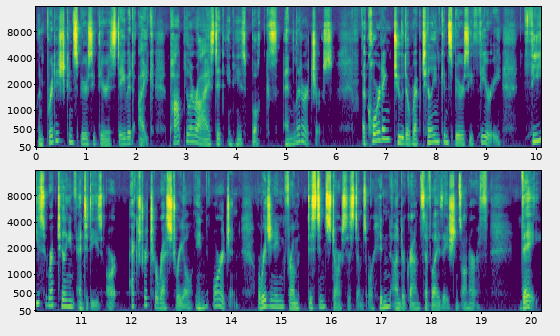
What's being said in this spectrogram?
when British conspiracy theorist David Icke popularized it in his books and literatures. According to the reptilian conspiracy theory, these reptilian entities are extraterrestrial in origin, originating from distant star systems or hidden underground civilizations on Earth. They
